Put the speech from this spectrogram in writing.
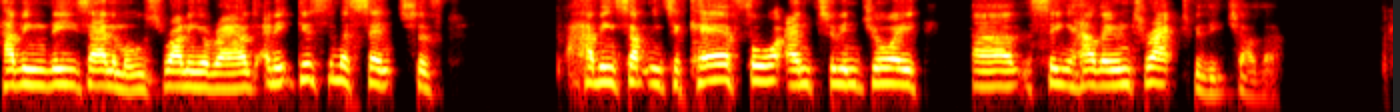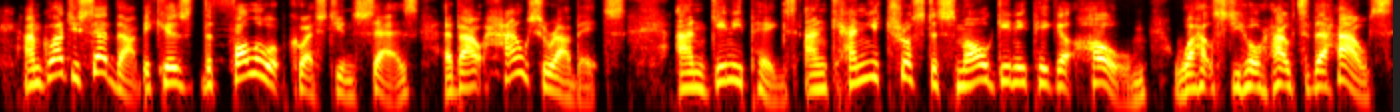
having these animals running around, and it gives them a sense of having something to care for and to enjoy uh, seeing how they interact with each other. I'm glad you said that because the follow up question says about house rabbits and guinea pigs. And can you trust a small guinea pig at home whilst you're out of the house?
